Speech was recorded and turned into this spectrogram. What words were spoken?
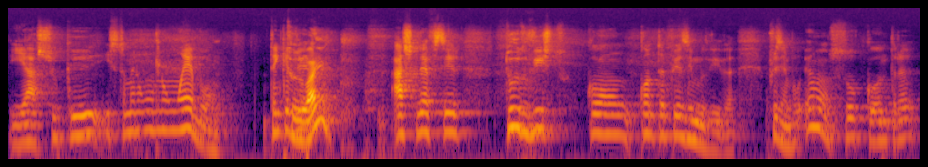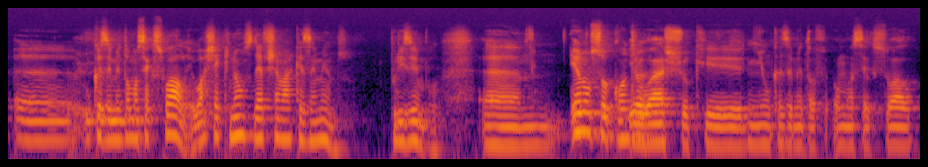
E acho que isso também não, não é bom. Tem que Tudo haver, bem? Acho que deve ser tudo visto com conta, peso e medida. Por exemplo, eu não sou contra ah, o casamento homossexual. Eu acho é que não se deve chamar casamento. Por exemplo, ah, eu não sou contra. Eu acho que nenhum casamento homossexual,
